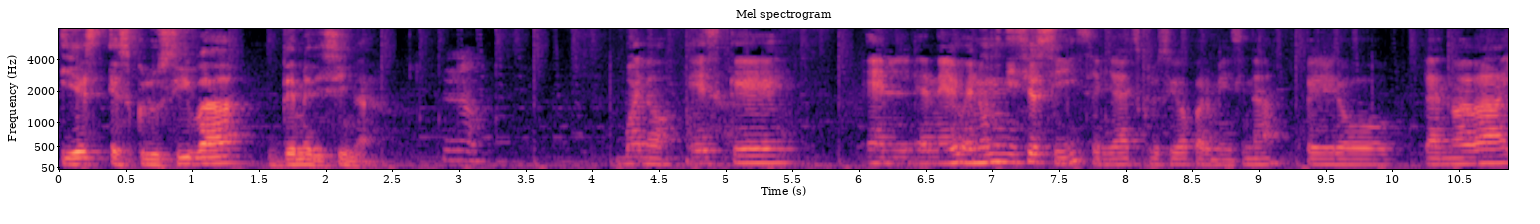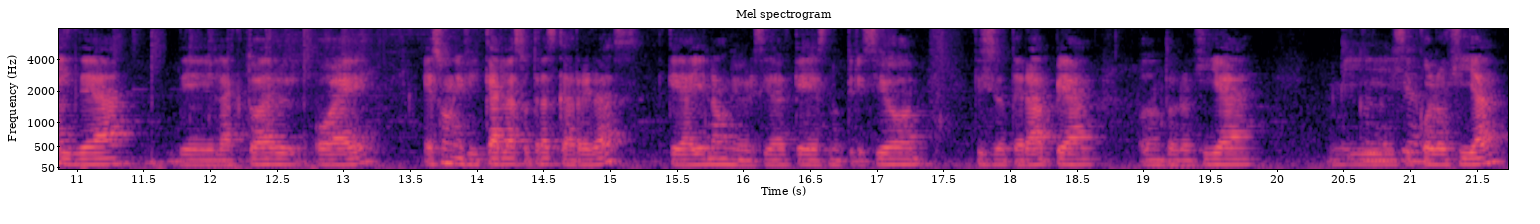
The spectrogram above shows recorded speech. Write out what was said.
Y es exclusiva de medicina. No. Bueno, es que en, en, el- en un inicio sí, sería exclusiva para medicina, pero la nueva idea de la actual OAE es unificar las otras carreras que hay en la universidad, que es nutrición, fisioterapia, odontología y Psicología. psicología,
